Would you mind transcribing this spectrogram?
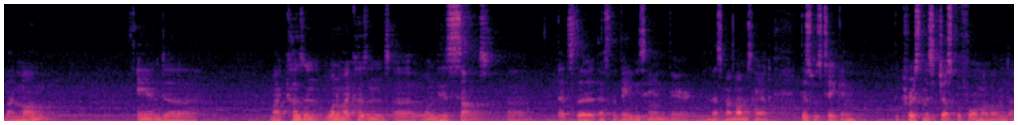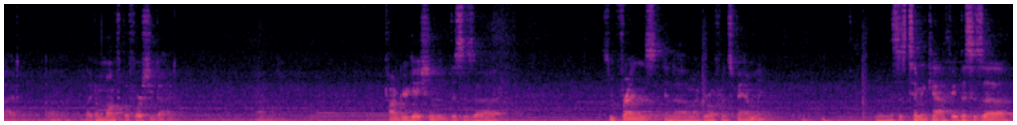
my mom and uh, my cousin, one of my cousins, uh, one of his sons. Uh, that's the that's the baby's hand there, and that's my mom's hand. This was taken the Christmas just before my mom died, uh, like a month before she died. Um, congregation, this is uh, some friends and uh, my girlfriend's family. And this is Tim and Kathy. This is a.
